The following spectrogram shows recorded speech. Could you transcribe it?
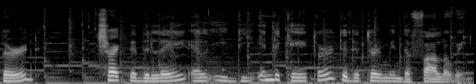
Third, check the delay LED indicator to determine the following.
